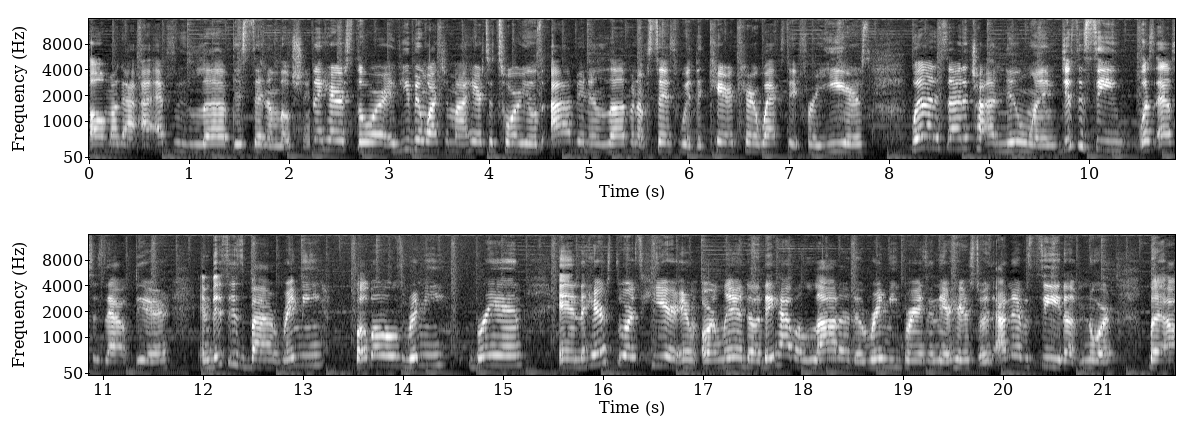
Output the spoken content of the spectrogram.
Oh my god, I absolutely love this setting lotion. The hair store, if you've been watching my hair tutorials, I've been in love and obsessed with the Care Care Wax Stick for years. Well, I decided to try a new one just to see what else is out there. And this is by Remy Phobos Remy brand and the hair stores here in Orlando they have a lot of the Remy brands in their hair stores. I never see it up north but I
